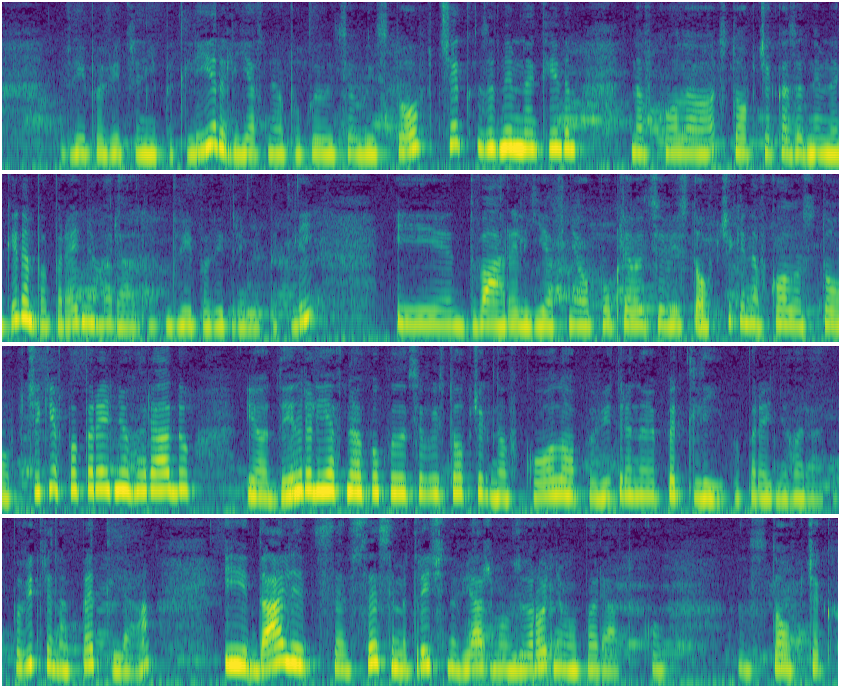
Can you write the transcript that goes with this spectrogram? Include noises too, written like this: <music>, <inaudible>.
Дві повітряні петлі, рельєфний опуклий лицьовий стовпчик з одним накидом навколо стовпчика з одним накидом попереднього ряду. Дві повітряні петлі і два рельєфні опуклі лицеві стовпчики навколо стовпчиків попереднього ряду, і один рельєфний опуклий лицевий стовпчик навколо повітряної петлі попереднього ряду. Повітряна петля. І далі це все симетрично в'яжемо в зворотньому порядку. Стовпчик,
